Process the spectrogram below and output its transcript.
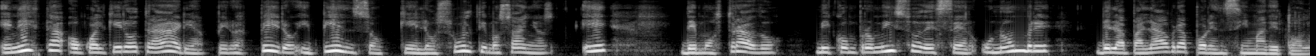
en esta o cualquier otra área, pero espero y pienso que los últimos años he demostrado mi compromiso de ser un hombre de la palabra por encima de todo.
